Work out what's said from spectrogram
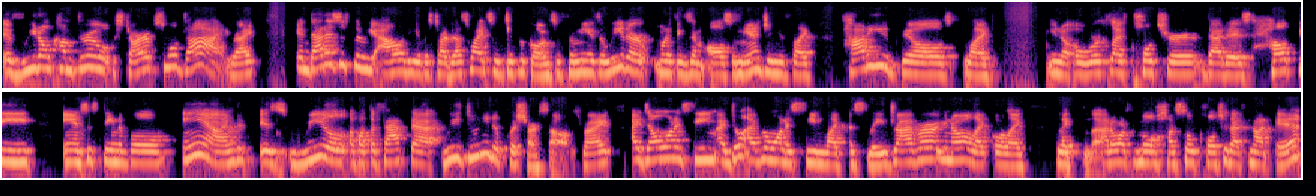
If we don't come through, startups will die, right? And that is just the reality of a startup. That's why it's so difficult. And so for me as a leader, one of the things I'm also managing is like, how do you build like, you know, a work life culture that is healthy and sustainable and is real about the fact that we do need to push ourselves, right? I don't want to seem, I don't ever want to seem like a slave driver, you know, like, or like, like I don't want to promote hustle culture. That's not it.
